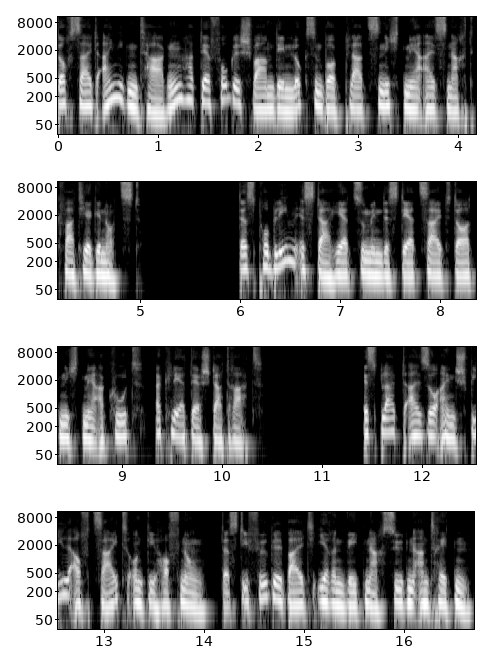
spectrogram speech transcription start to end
Doch seit einigen Tagen hat der Vogelschwarm den Luxemburgplatz nicht mehr als Nachtquartier genutzt. Das Problem ist daher zumindest derzeit dort nicht mehr akut, erklärt der Stadtrat. Es bleibt also ein Spiel auf Zeit und die Hoffnung, dass die Vögel bald ihren Weg nach Süden antreten.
